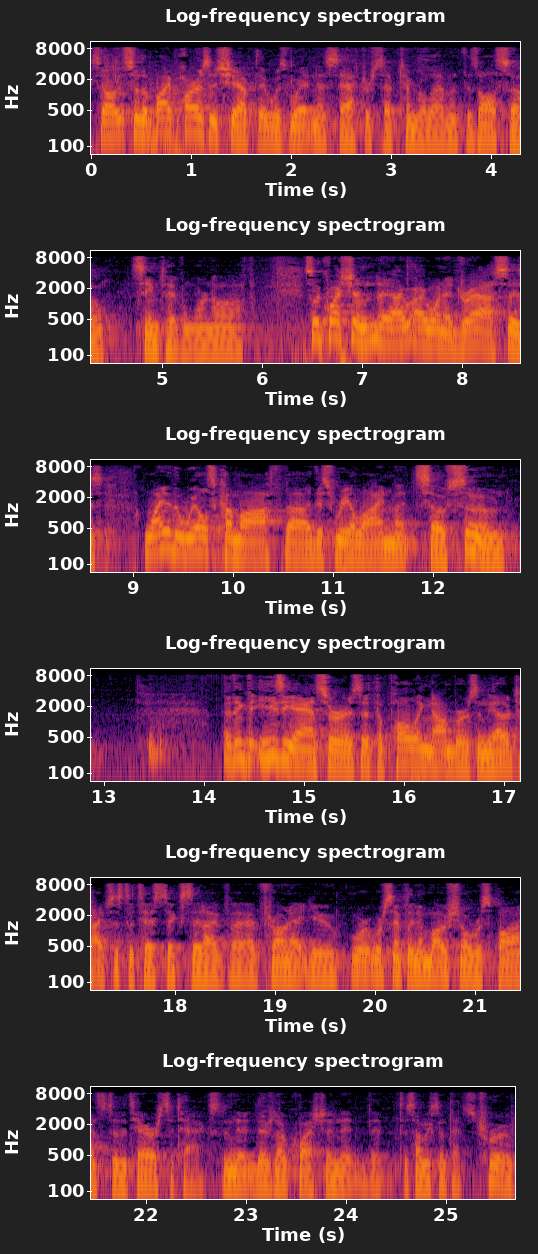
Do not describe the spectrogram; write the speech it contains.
So, so the bipartisanship that was witnessed after September 11th is also seemed to have worn off. So the question I, I want to address is why did the wheels come off uh, this realignment so soon? I think the easy answer is that the polling numbers and the other types of statistics that I've, uh, I've thrown at you were, were, simply an emotional response to the terrorist attacks. And there, there's no question that, that, to some extent, that's true.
